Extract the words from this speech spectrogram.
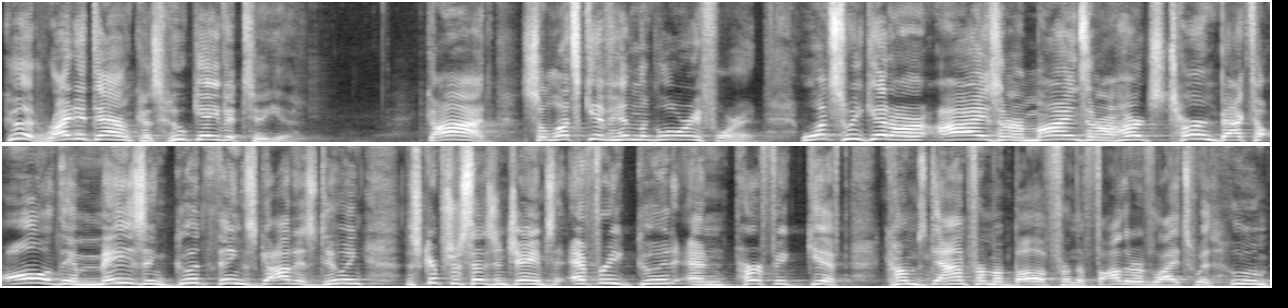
Good, write it down because who gave it to you? God. So let's give him the glory for it. Once we get our eyes and our minds and our hearts turned back to all of the amazing good things God is doing, the scripture says in James, every good and perfect gift comes down from above from the Father of lights, with whom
